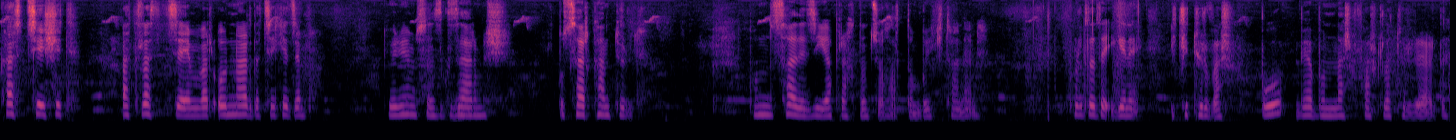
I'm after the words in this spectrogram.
kaç çeşit atlas çiçeğim var. Onları da çekeceğim. Görüyor musunuz kızarmış. Bu sarkan türdü. Bunu sadece yapraktan çoğalttım bu iki taneni. Burada da yine iki tür var. Bu ve bunlar farklı türlerde.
